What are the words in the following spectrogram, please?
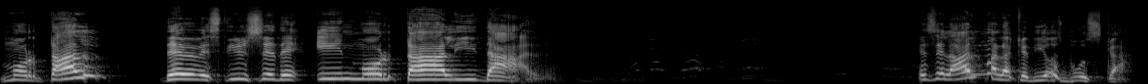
mortal debe vestirse de inmortalidad. Es el alma la que Dios busca.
